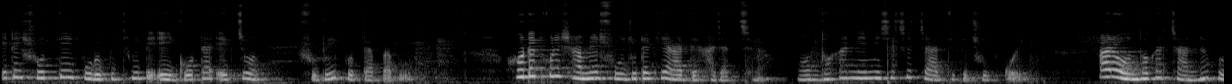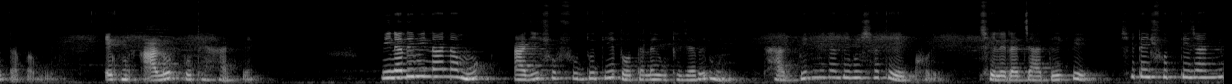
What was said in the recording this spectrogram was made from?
এটাই সত্যিই পুরো পৃথিবীতে এই গোটা একজন শুধুই প্রতাপবাবু। হঠাৎ করে সামনের সূর্যটাকে আর দেখা যাচ্ছে না। অন্ধকার নেমে এসেছে চারদিকে চুপ করে। আর অন্ধকার চান না প্রতাপবাবু। এখন আলোর পথে হাঁটবেন। মীনাদেবী না নামুক, আজই সব শুদ্ধ দিয়ে দোতলায় উঠে যাবেন উনি। থাকবেন মীনাদেবীর সাথে এক ঘরে ছেলেরা যা দেখবে, সেটাই সত্যি জানবে।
